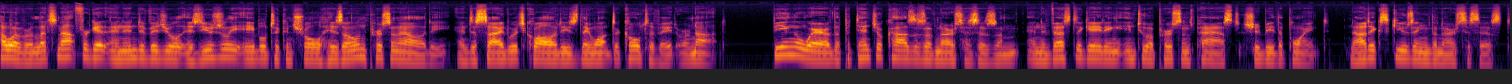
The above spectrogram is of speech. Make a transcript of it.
However, let's not forget an individual is usually able to control his own personality and decide which qualities they want to cultivate or not. Being aware of the potential causes of narcissism and investigating into a person's past should be the point, not excusing the narcissist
